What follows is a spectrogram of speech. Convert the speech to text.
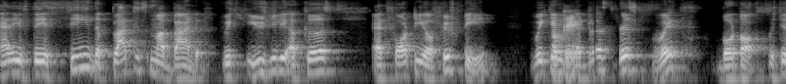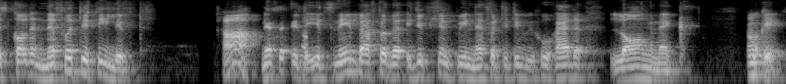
and if they see the platysma band, which usually occurs at 40 or 50, we can Okay. address this with Botox, which is called a Nefertiti lift. Ah. Nefertiti. It's named after the Egyptian queen Nefertiti, who had a long neck. Okay.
